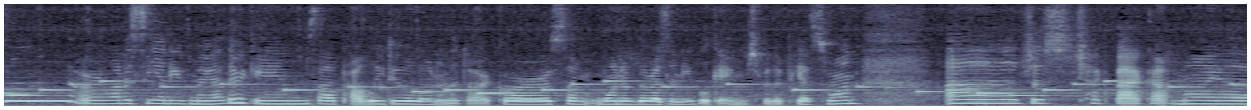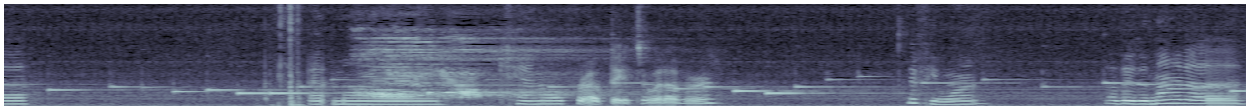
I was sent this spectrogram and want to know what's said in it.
one, or want to see any of my other games, I'll probably do Alone in the Dark, or some one of the Resident Evil games for the PS1. Uh, just check back at my, uh... At my channel for updates or whatever if you want. Other than that, uh,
